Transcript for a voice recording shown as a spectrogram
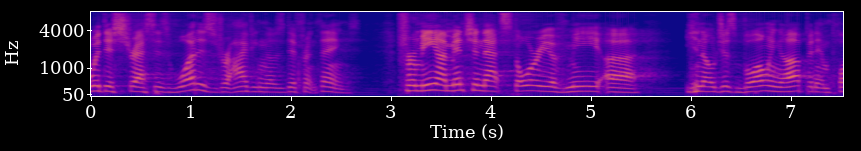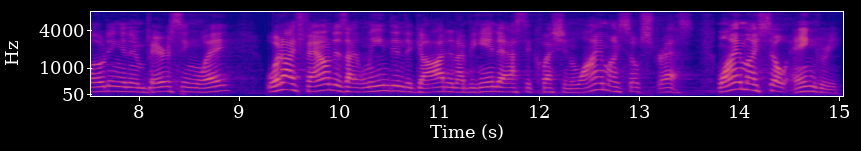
with this stress, is what is driving those different things? For me, I mentioned that story of me, uh, you know, just blowing up and imploding in an embarrassing way. What I found is I leaned into God and I began to ask the question, why am I so stressed? Why am I so angry?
